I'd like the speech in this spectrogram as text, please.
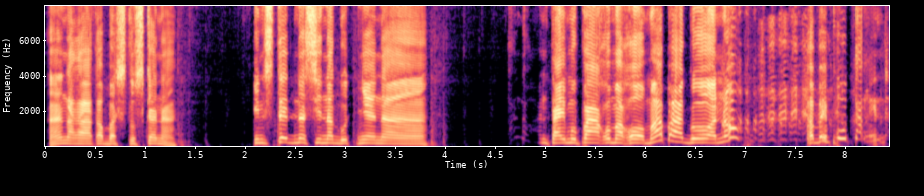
Ha, nakakabastos ka na. Instead na sinagot niya na, antay mo pa ako makoma bago ano? Abay putang ina.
